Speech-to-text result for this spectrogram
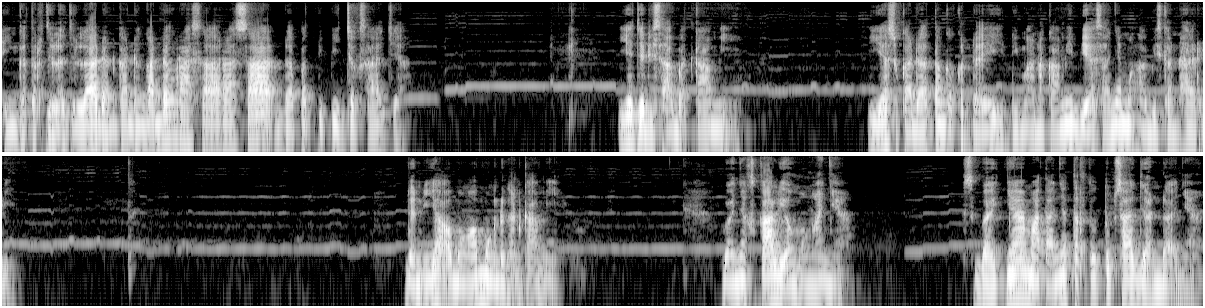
Hingga terjela-jela dan kadang-kadang rasa-rasa dapat dipijak saja. Ia jadi sahabat kami. Ia suka datang ke kedai di mana kami biasanya menghabiskan hari. Dan ia omong-omong dengan kami. Banyak sekali omongannya Sebaiknya matanya tertutup saja hendaknya.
